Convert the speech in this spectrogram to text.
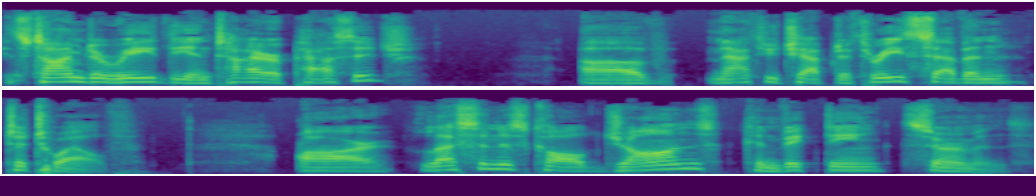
It's time to read the entire passage of Matthew chapter 3, 7 to 12. Our lesson is called John's Convicting Sermons.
